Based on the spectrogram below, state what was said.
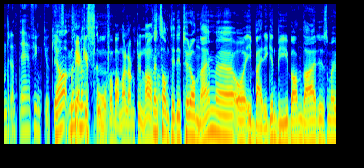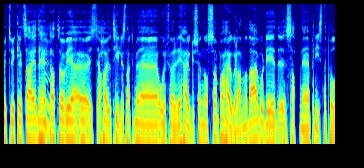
omtrent. Det funker jo ikke. Ja, og det er ikke så forbanna langt unna, Men samtidig samtidig Trondheim eh, og i Bergen, bybanen der som har utviklet seg i det Mm. hele tatt. Og vi eh, har jo tidligere snakket med ordfører i Haugesund også, på Haugalandet der, hvor de eh, satte ned prisene på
